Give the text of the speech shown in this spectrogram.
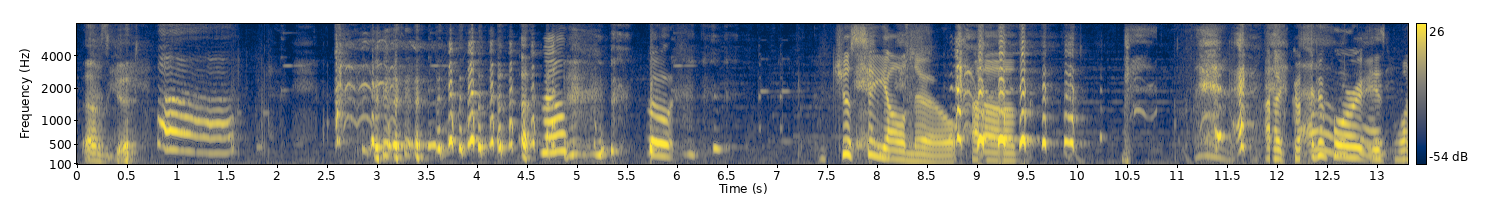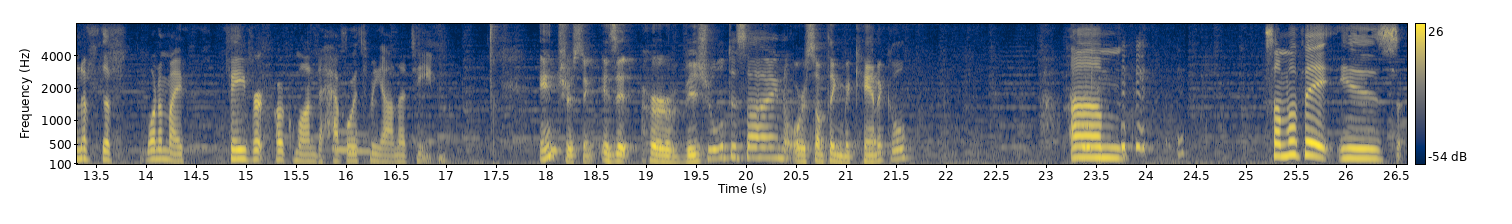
was good. Ah. Well, so, just so y'all know, um, uh, Gardevoir Okay. is one of the one of my favorite Pokemon to have with me on a team. Interesting. Is it her visual design or something mechanical? Um, some of it is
